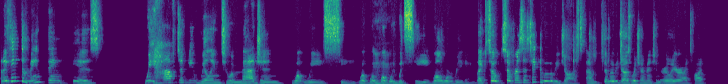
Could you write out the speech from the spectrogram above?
And I think the main thing is we have to be willing to imagine what we see, what what, mm-hmm. what we would see while we're reading. Like so, so for instance, take the movie Jaws. Um, the movie Jaws, which I mentioned earlier, I taught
